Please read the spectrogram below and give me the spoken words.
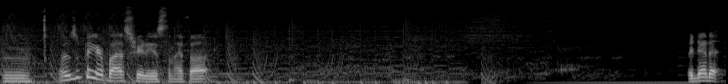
Hmm. It was a bigger blast radius than I thought. We did it.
